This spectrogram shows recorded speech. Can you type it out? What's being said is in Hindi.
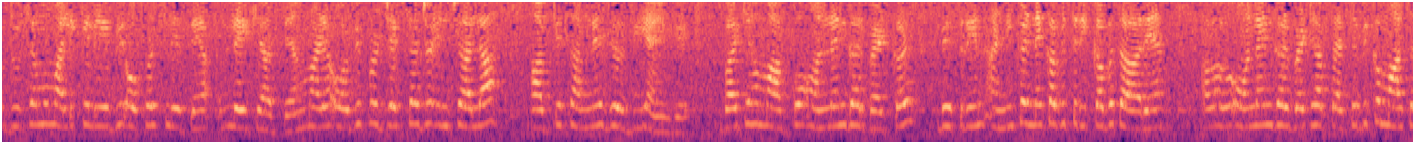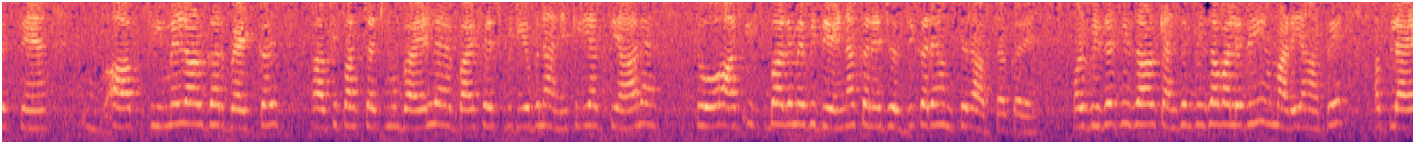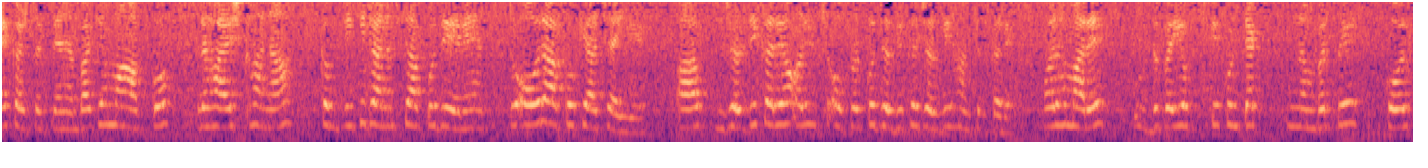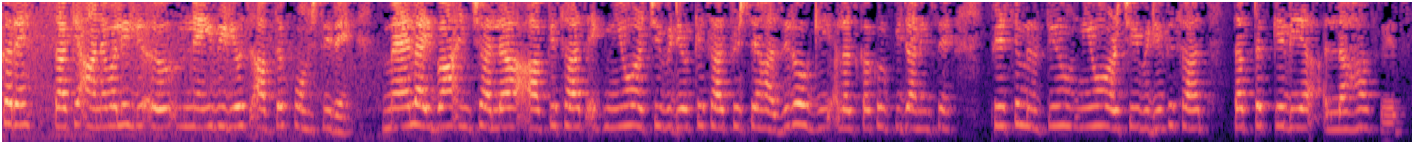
दूसरे ममालिक के लिए भी ऑफर्स लेते हैं, लेके आते हैं। हमारे और भी प्रोजेक्ट्स हैं जो इंशाल्लाह आपके सामने जल्दी आएँगे। बाकी हम आपको ऑनलाइन घर बैठकर बेहतरीन अर्निंग करने का भी तरीका बता रहे हैं। अब ऑनलाइन घर बैठे आप पैसे भी कमा सकते हैं। आप फीमेल और घर बैठकर आपके पास टच मोबाइल है बाय फेस वीडियो बनाने के लिए आप तैयार हैं। तो आप इस बारे में भी देर ना करें, जल्दी करें, हमसे रबता करें। और विज़िट वीज़ा और कैंसिल वीज़ा वाले भी हमारे यहाँ पे अप्लाई कर सकते हैं। बाकी हम आपको रहायश खाना कंपनी की जानब से आपको दे रहे हैं तो और आपको क्या चाहिए? आप जल्दी करें और इस ऑफ़र को जल्दी से जल्दी हासिल करें। और हमारे दुबई ऑफ़िस के कॉन्टेक्ट नंबर पे कॉल करें, ताकि आने वाली नई वीडियोस आप तक पहुँचती रहें। मैं, लाइबा, इंशाल्लाह आपके साथ एक न्यू और अच्छी वीडियो के साथ फिर से हाजिर होगी। अलस्का ग्रुप की जानब से फिर से मिलती हूँ न्यू और अच्छी वीडियो के साथ। तब तक के लिए अल्लाह हाफिज।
